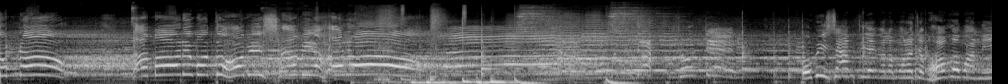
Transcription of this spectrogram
তোমরাও আমার মতো হবে স্বামী হারা। অভিশাপ দিয়ে গেল মনে হচ্ছে ভগবানই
